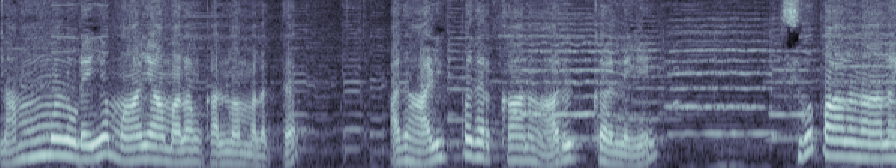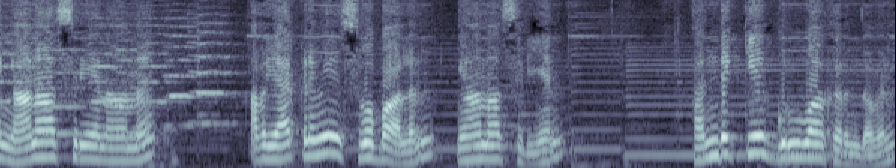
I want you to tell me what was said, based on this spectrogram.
நம்மளுடைய மாயாமலம் கண்மமலத்தை அது அழிப்பதற்கான அருட்கருணையை சிவபாலனான ஞானாசிரியனான அவர் ஏற்கனவே சிவபாலன் ஞானாசிரியன் தந்தைக்கே குருவாக இருந்தவன்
